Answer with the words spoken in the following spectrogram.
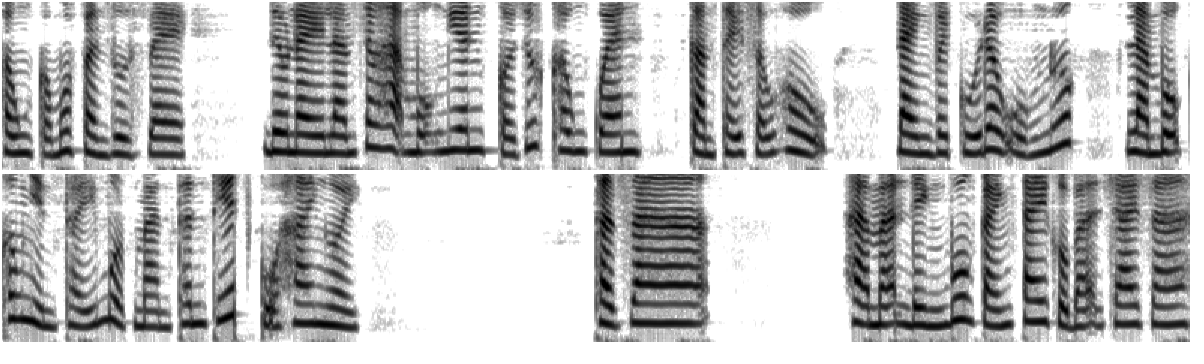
không có một phần rụt rè. Điều này làm cho Hạ Mộ Nghiên có chút không quen, cảm thấy xấu hổ, đành với cúi đầu uống nước, làm bộ không nhìn thấy một màn thân thiết của hai người. Thật ra... Hạ Mạn Đình buông cánh tay của bạn trai ra,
